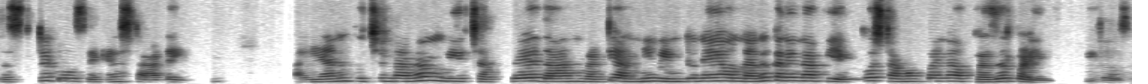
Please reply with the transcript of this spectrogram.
జస్ట్ టూ సెకండ్స్ స్టార్ట్ అయింది. అయ్యాను కూర్చున్నాను. మీరు చెప్పే దాన్ని బట్టి అన్ని వింటూనే ఉన్నాను. కానీ నాకు ఎక్కువ స్టమక్ పైన ప్రెజర్ పడింది ఈరోజు.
